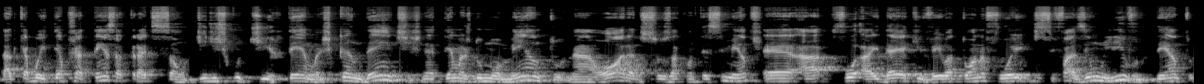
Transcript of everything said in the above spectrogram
dado que a Boitempo já tem essa tradição de discutir temas candentes, né, temas do momento, na hora dos seus acontecimentos, é, a, a ideia que veio à tona foi de se fazer um livro dentro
